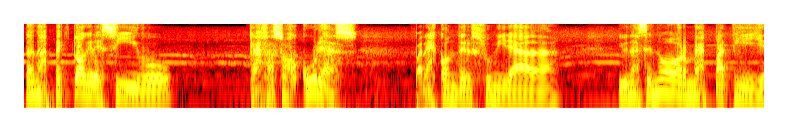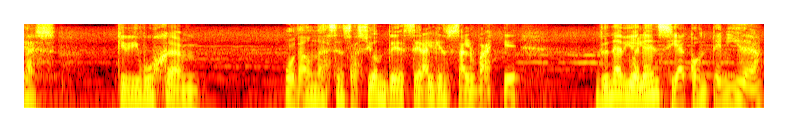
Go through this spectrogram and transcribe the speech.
Da un aspecto agresivo, gafas oscuras para esconder su mirada y unas enormes patillas que dibujan o da una sensación de ser alguien salvaje, de una violencia contenida.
